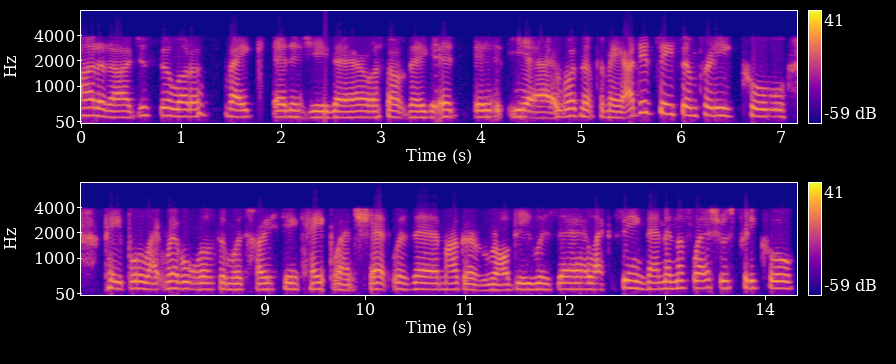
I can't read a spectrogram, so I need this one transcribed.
I don't know, just a lot of fake energy there or something. It, it, yeah, it wasn't for me. I did see some pretty cool people, like Rebel Wilson was hosting, Cate Blanchett was there, Margot Robbie was there. Like seeing them in the flesh was pretty cool.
